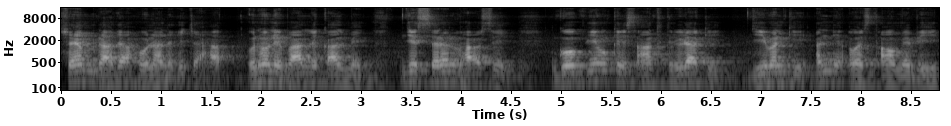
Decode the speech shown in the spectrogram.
स्वयं राजा होना नहीं चाहा। उन्होंने बाल्यकाल में जिस सरल भाव से गोपियों के साथ क्रीड़ा की, जीवन की अन्य अवस्थाओं में भी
